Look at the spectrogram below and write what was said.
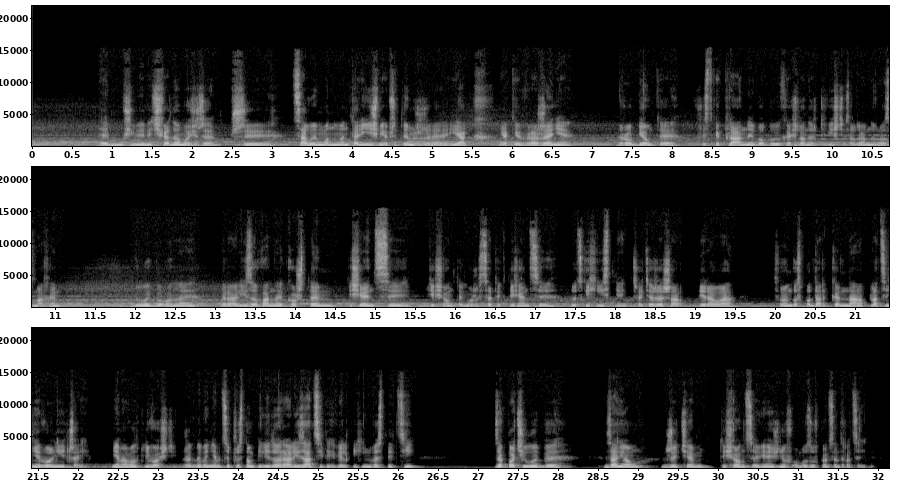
E, musimy mieć świadomość, że przy całym monumentalizmie, przy tym, że jak, jakie wrażenie robią te wszystkie plany, bo były kreślone rzeczywiście z ogromnym rozmachem, byłyby one realizowane kosztem tysięcy, dziesiątek, może setek tysięcy ludzkich istnień. Trzecia Rzesza opierała swoją gospodarkę na placy niewolniczej. Nie ma wątpliwości, że gdyby Niemcy przystąpili do realizacji tych wielkich inwestycji, zapłaciłyby za nią życiem tysiące więźniów obozów koncentracyjnych.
